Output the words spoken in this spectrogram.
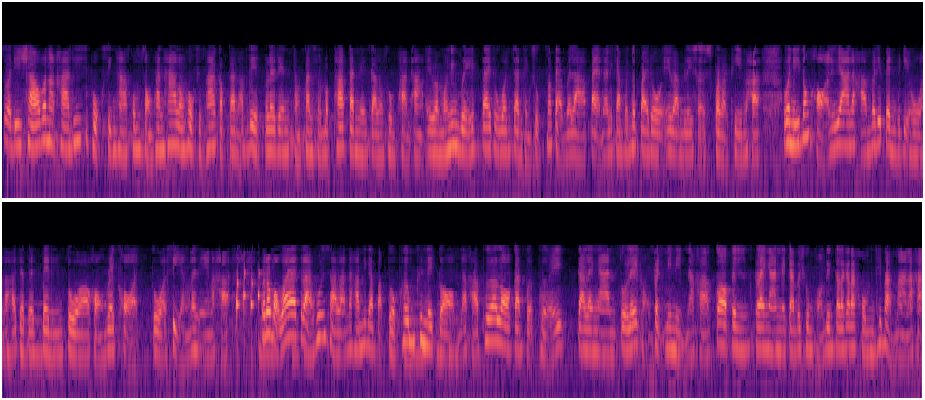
สวัสดีเช้าวันอังคารที่ 16 สิงหาคม 2565 กับการอัปเดตประเด็นสำคัญสำหรับภาคการเงินการลงทุนผ่านทาง a อ a m Morning Brief ได้ทุกวันจันทร์ถึงศุกร์ตั้งแต่เวลา 8 นาฬิกาเป็นต้นไปโดย a อ a m Research Product Team นะคะ วันนี้ต้องขออนุญาตนะคะ ไม่ได้เป็นวิดีโอนะคะ จะเป็นตัวของ Record ตัวเสียงนั่นเองนะคะก็ต้องบอกว่าตลาดหุ้นสหรัฐนะคะมีการปรับตัวเพิ่มขึ้นในกรอบนะคะ เพื่อรอการเปิดเผยการรายงานตัวเลขของ Fed Minute นะคะ ก็เป็นรายงานในการประชุมของเดือนกรกฎาคมที่ผ่านมานะคะ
